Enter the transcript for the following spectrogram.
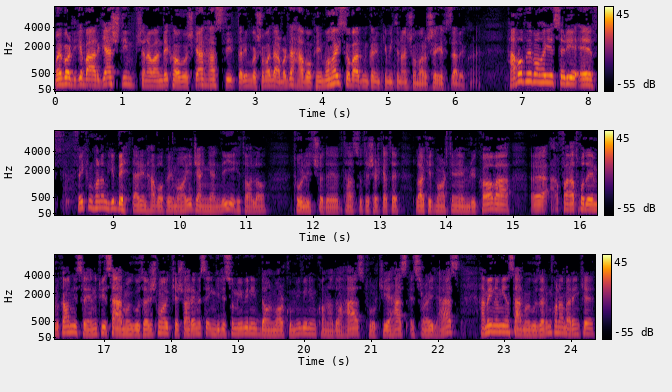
ما یه بار دیگه برگشتیم. شنونده کاوشگر هستید. داریم با شما در مورد هواپیماهایی صحبت می‌کنیم که می‌تونن شما رو شگفت زده کنن. هواپیماهای سری F فکر می‌کنم دیگه بهترین هواپیماهای جنگنده که تا حالا تولید شده توسط شرکت لاکید مارتین امریکا و فقط خود امریکا هم نیست. یعنی توی سرمایه گذاریش ما کشورهای مثل انگلیس رو می‌بینیم دانمارک رو می‌بینیم کانادا هست ترکیه هست اسرائیل هست. همه اینا میان سرمایه گذاری می‌کنن برای اینکه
